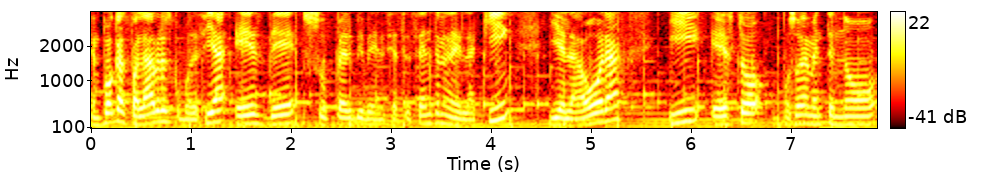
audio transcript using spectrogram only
En pocas palabras, como decía, es de supervivencia. Se centra en el aquí y el ahora. Y esto, pues obviamente no,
